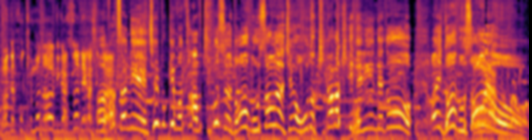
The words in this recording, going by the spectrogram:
너한테 포켓몬 어디 갔어? 내가 줄 아 거야. 박사님 제 포켓몬 다 죽었어요 너무 못 싸워요 제가 오더 기가 막히게 내리는데도 아니 너무 못 싸워요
